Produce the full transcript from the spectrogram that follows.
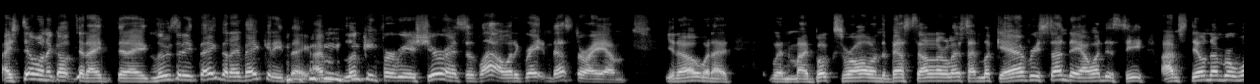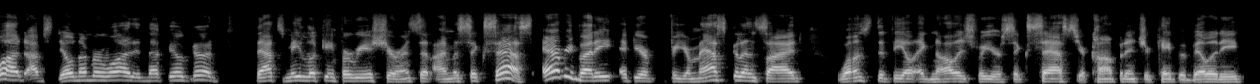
I still want to go. Did I did I lose anything? Did I make anything? I'm looking for reassurance. As wow, what a great investor I am. You know, when I when my books were all on the bestseller list, I'd look every Sunday. I wanted to see I'm still number one. I'm still number one. and that feel good? That's me looking for reassurance that I'm a success. Everybody, if you're for your masculine side, wants to feel acknowledged for your success, your competence, your capability.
